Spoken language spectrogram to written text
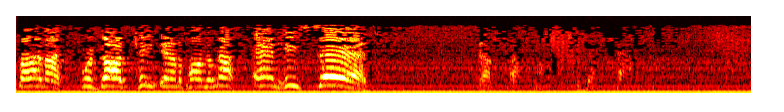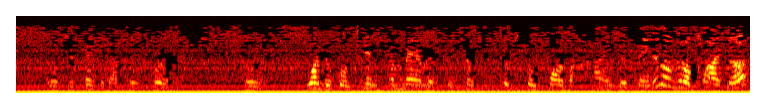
Sinai, where God came down upon the mount, and He said, Now, stop to that chapter. I want you to think about those words. Those wonderful Ten Commandments that churches put so far behind us, saying, it doesn't apply to us.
